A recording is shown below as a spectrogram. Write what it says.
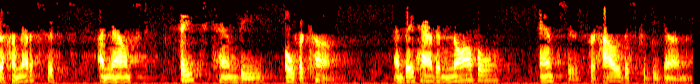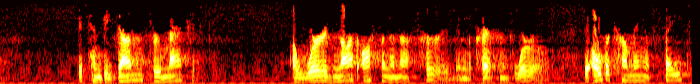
the Hermeticists announced fate can be overcome. And they had a novel answer for how this could be done. It can be done through magic, a word not often enough heard in the present world. The overcoming of fate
